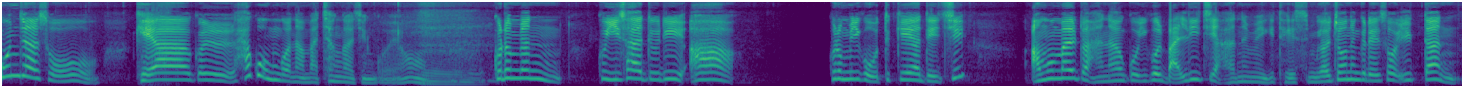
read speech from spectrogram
혼자서 계약을 하고 온 거나 마찬가지인 거예요. 음. 그러면 그 이사들이 아 그러면 이거 어떻게 해야 되지? 아무 말도 안 하고 이걸 말리지 않으면 이게 되겠습니까? 저는 그래서 일단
